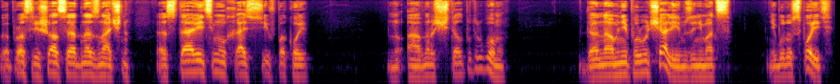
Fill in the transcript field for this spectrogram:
вопрос решался однозначно — оставить Мухасси в покое. Но Авнер считал по-другому. Да нам не поручали им заниматься. Не буду спорить.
